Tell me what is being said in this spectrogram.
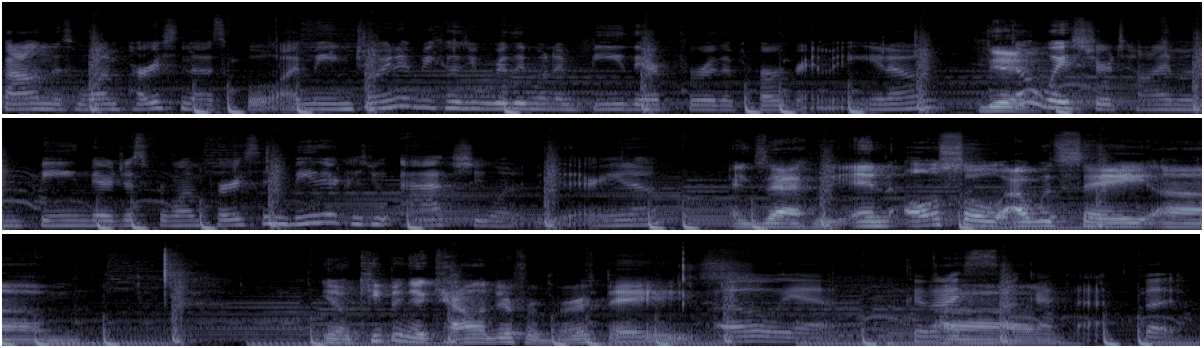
found this one person that's cool. I mean, join it because you really want to be there for the programming. You know, yeah. don't waste your time on being there just for one person. Be there because you actually want to be there. You know. Exactly. And also, I would say, um, you know, keeping a calendar for birthdays. Oh yeah, because I suck Um, at that, but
